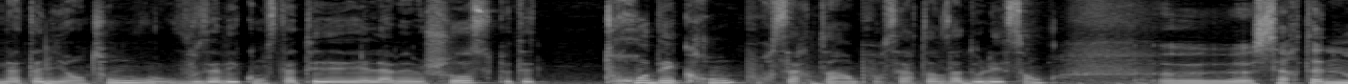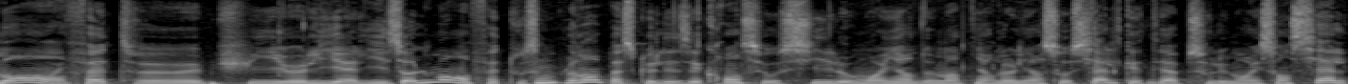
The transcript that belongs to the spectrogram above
Nathalie Anton, vous avez constaté la même chose, peut-être trop d'écran pour certains, pour certains adolescents euh, Certainement, en fait, euh, et puis euh, lié à l'isolement, en fait, tout mm. simplement, parce que les écrans, c'est aussi le moyen de maintenir le lien social qui était absolument essentiel.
